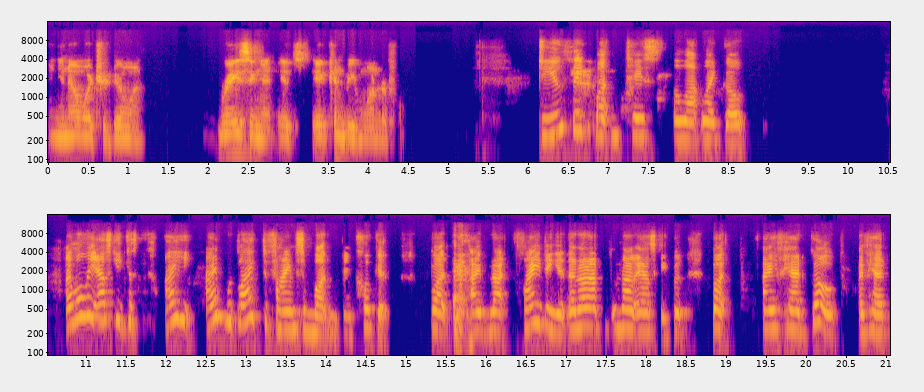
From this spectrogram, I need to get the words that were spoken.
and you know what you're doing, raising it, it's it can be wonderful. Do you think mutton tastes a lot like goat? I'm only asking because I I would like to find some mutton and cook it, but I'm not finding it, and I'm not, I'm not asking. But but I've had goat. I've had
